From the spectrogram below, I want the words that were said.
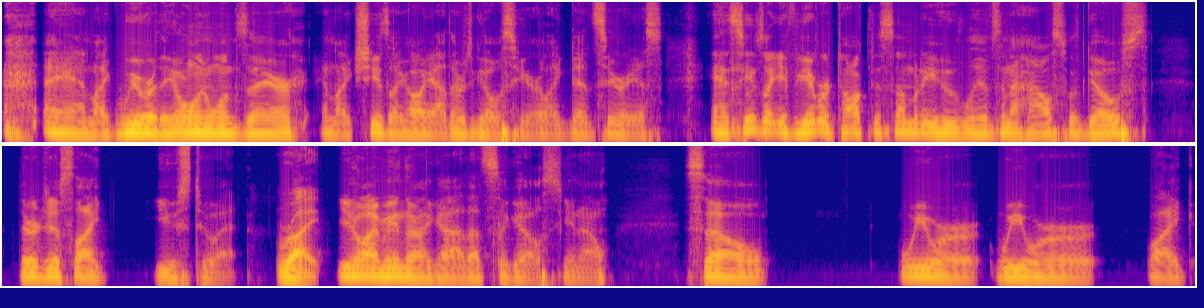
and like we were the only ones there. And like she's like, "Oh yeah, there's ghosts here," like dead serious. And it seems like if you ever talk to somebody who lives in a house with ghosts, they're just like used to it. Right. You know what I mean? They're like, "Ah, that's the ghost," you know. So we were we were like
